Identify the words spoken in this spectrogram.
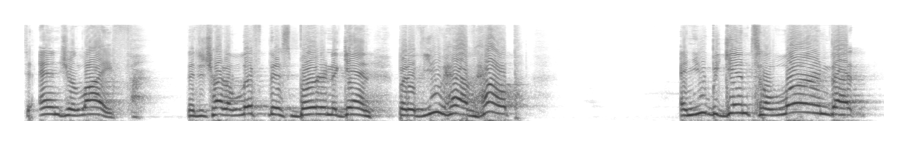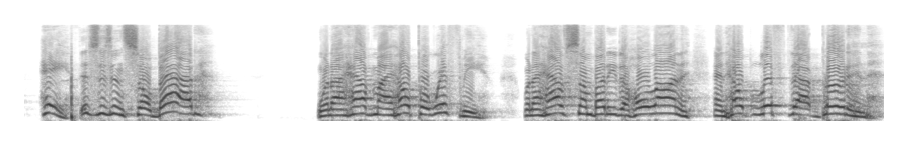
to end your life than to try to lift this burden again. But if you have help and you begin to learn that, hey, this isn't so bad when I have my helper with me, when I have somebody to hold on and help lift that burden,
